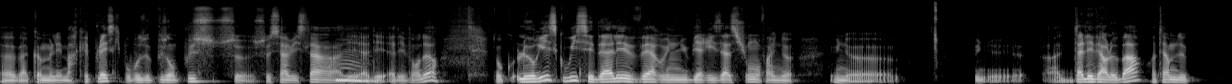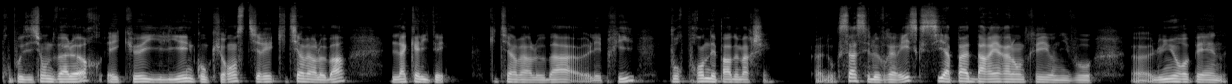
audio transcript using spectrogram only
bah, comme les marketplaces qui proposent de plus en plus ce, service-là à, hmm. à, des vendeurs. Donc le risque, oui, c'est d'aller vers une ubérisation, enfin une, une, d'aller vers le bas en termes de proposition de valeur et qu'il y ait une concurrence qui tire vers le bas la qualité, qui tire vers le bas euh, les prix pour prendre des parts de marché. Euh, donc ça, c'est le vrai risque. S'il n'y a pas de barrière à l'entrée au niveau de euh, l'Union européenne,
